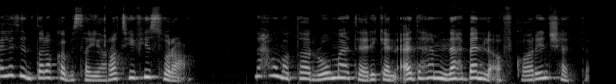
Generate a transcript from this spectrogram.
الذي انطلق بسيارته في سرعة نحو مطار روما تاركا أدهم نهبا لأفكار شتى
